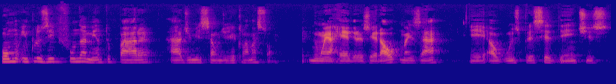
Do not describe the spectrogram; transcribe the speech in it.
como inclusive fundamento para a admissão de reclamação. Não é a regra geral, mas há é, alguns precedentes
